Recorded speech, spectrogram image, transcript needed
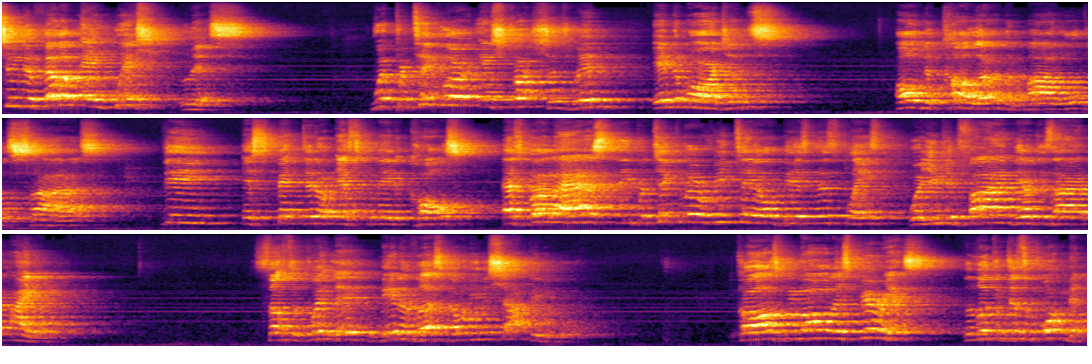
to develop a wish list with particular instructions written in the margins on the color, the model, the size, the expected or estimated cost, as well as the particular retail business place where you can find their desired item. Subsequently, many of us don't even shop anymore. Because we've all experienced the look of disappointment,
